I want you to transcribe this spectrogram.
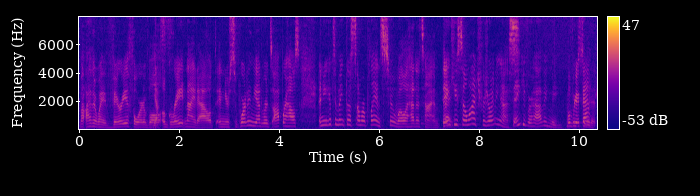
but either way very affordable yes. a great night out and you're supporting the Edwards Opera House and you get to make those summer plans too well ahead of time thank right. you so much for joining us thank you for having me we'll be right back it.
